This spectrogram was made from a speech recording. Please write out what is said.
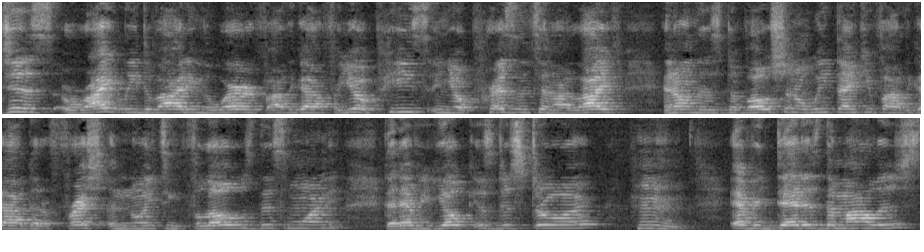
just rightly dividing the word, Father God, for your peace and your presence in our life and on this devotional. We thank you, Father God, that a fresh anointing flows this morning, that every yoke is destroyed, hmm. every debt is demolished,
